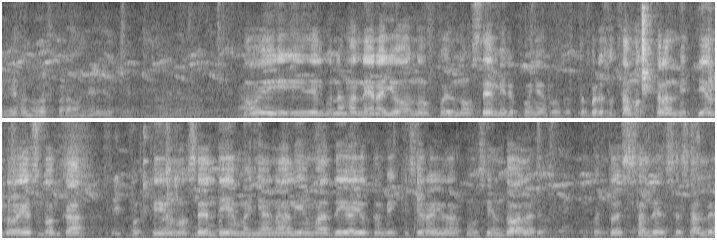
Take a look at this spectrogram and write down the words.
y eso no lo esperaban ellos. que- No, y, y de alguna manera yo no, pues no sé, mire, Poña Rosa. Por eso estamos transmitiendo esto acá, porque yo no sé, el día de mañana alguien más diga, yo también quisiera ayudar con 100 dólares. Pues entonces sale, se sale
